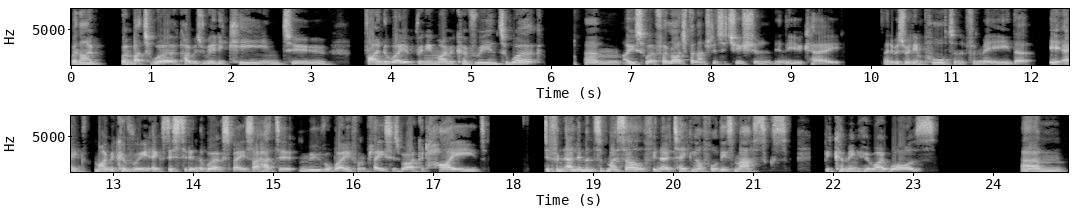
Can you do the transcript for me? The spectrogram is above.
when I went back to work, I was really keen to find a way of bringing my recovery into work. Um, I used to work for a large financial institution in the UK, and it was really important for me that it, my recovery existed in the workspace. I had to move away from places where I could hide different elements of myself, you know, taking off all these masks, becoming who I was. Um,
